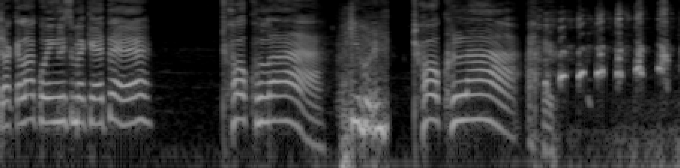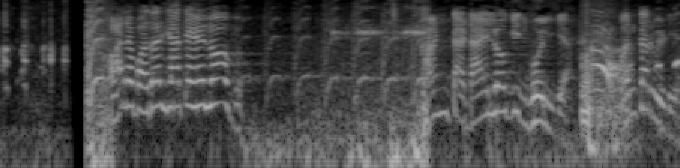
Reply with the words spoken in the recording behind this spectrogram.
टकला को इंग्लिश में कहते हैं ठोखला ठोखला अरे बदल जाते हैं लोग घंटा डायलॉग ही भूल गया बंद कर वीडियो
